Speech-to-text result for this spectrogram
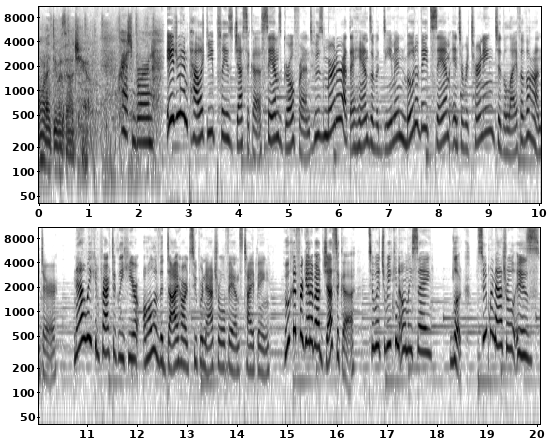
What would I do without you? Crash and burn. Adrianne Palicki plays Jessica, Sam's girlfriend, whose murder at the hands of a demon motivates Sam into returning to the life of a hunter. Now we can practically hear all of the die-hard Supernatural fans typing, Who could forget about Jessica? To which we can only say, look, Supernatural is.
